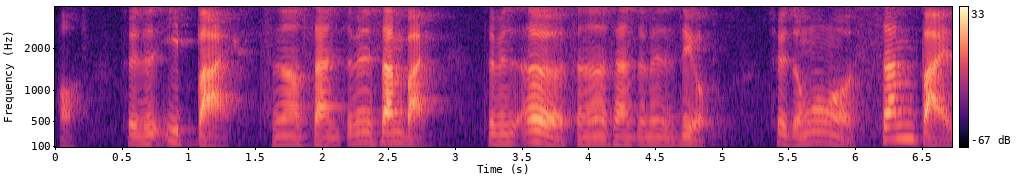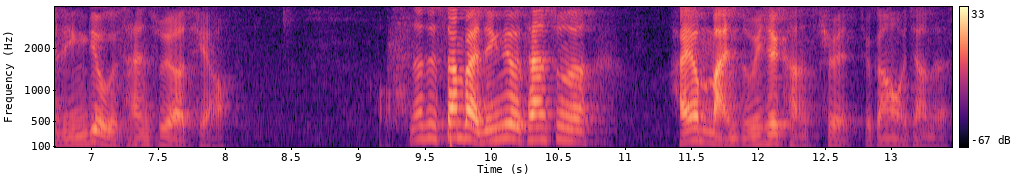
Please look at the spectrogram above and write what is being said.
哦，所以是一百乘上三，这边是三百，这边是二乘上三，这边是六，所以总共有三百零六个参数要调。那这三百零六参数呢，还要满足一些 constraint，就刚刚我讲的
